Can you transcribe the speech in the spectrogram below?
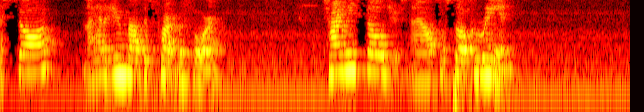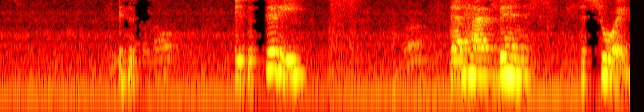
I saw, and I had a dream about this part before, Chinese soldiers, and I also saw Korean. It's a, it's a city that has been destroyed.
